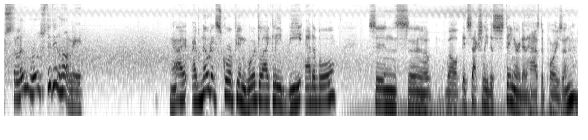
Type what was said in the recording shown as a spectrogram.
slow roasted in honey. Now, I, I know that scorpion would likely be edible, since, uh, well, it's actually the stinger that has the poison.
